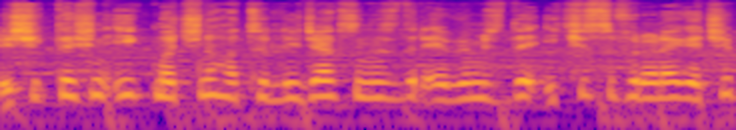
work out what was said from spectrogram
Beşiktaş'ın ilk maçını hatırlayacaksınızdır. Evimizde 2-0 öne geçip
